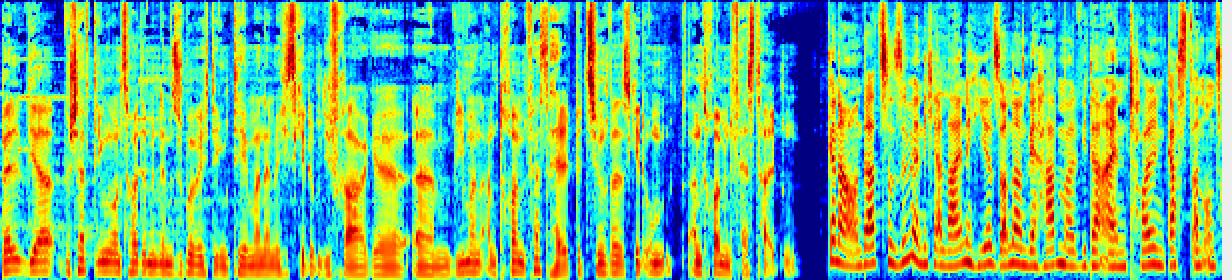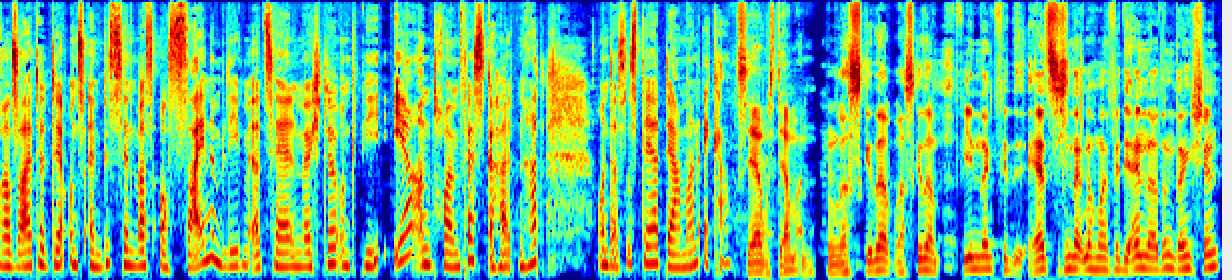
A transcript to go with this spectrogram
Bell, wir beschäftigen uns heute mit einem super wichtigen Thema, nämlich es geht um die Frage, ähm, wie man an Träumen festhält, beziehungsweise es geht um an Träumen festhalten. Genau, und dazu sind wir nicht alleine hier, sondern wir haben mal wieder einen tollen Gast an unserer Seite, der uns ein bisschen was aus seinem Leben erzählen möchte und wie er an Träumen festgehalten hat. Und das ist der Dermann Ecker. Servus, Dermann. Was geht ab, was geht ab? Vielen Dank für, herzlichen Dank nochmal für die Einladung, Dankeschön.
